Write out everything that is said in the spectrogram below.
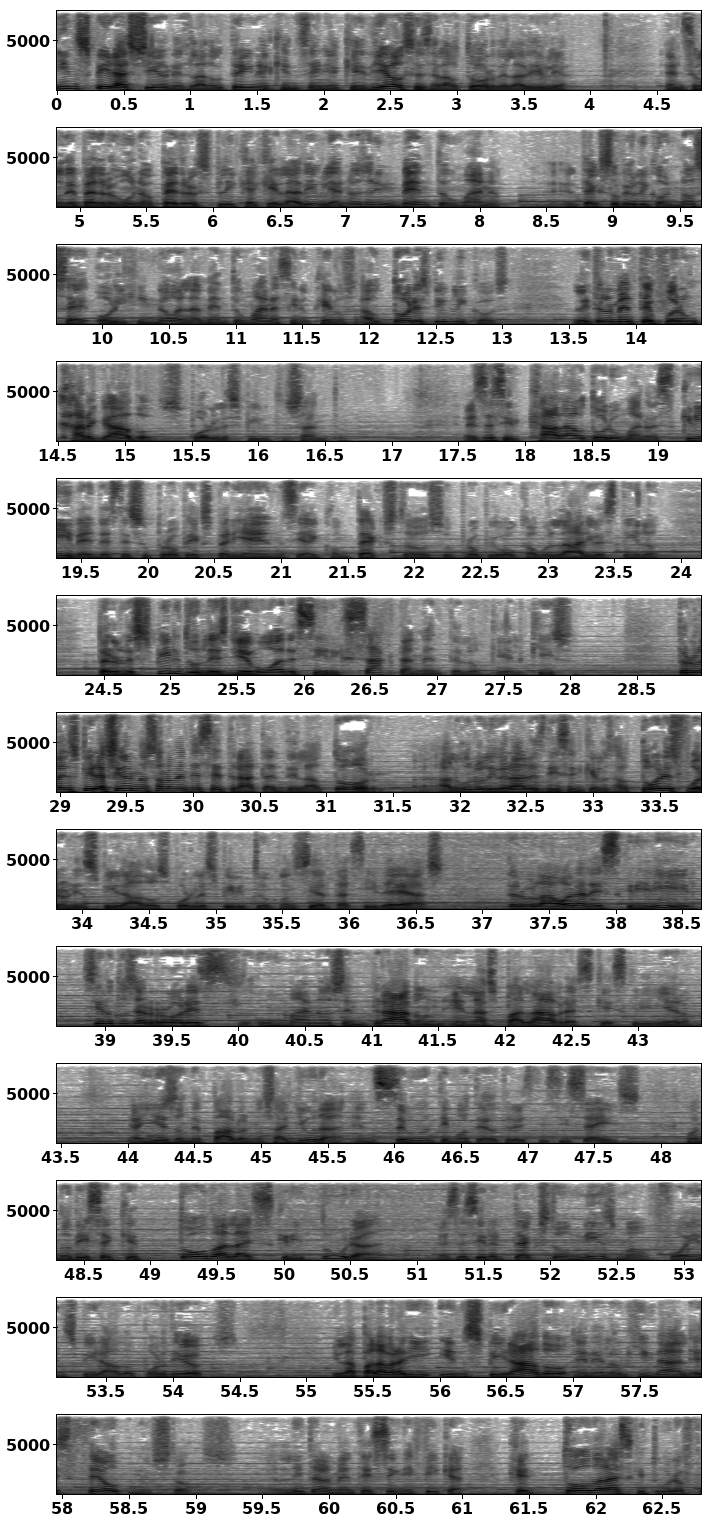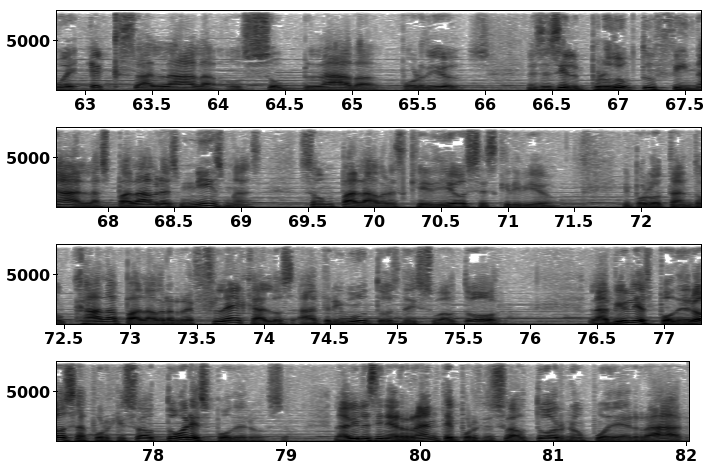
Inspiración es la doctrina que enseña que Dios es el autor de la Biblia. En 2 Pedro 1, Pedro explica que la Biblia no es un invento humano. El texto bíblico no se originó en la mente humana, sino que los autores bíblicos literalmente fueron cargados por el Espíritu Santo. Es decir, cada autor humano escribe desde su propia experiencia y contexto, su propio vocabulario, estilo, pero el Espíritu les llevó a decir exactamente lo que él quiso. Pero la inspiración no solamente se trata del autor. Algunos liberales dicen que los autores fueron inspirados por el Espíritu con ciertas ideas, pero a la hora de escribir, ciertos errores humanos entraron en las palabras que escribieron. Y ahí es donde Pablo nos ayuda en 2 Timoteo 3:16, cuando dice que toda la escritura, es decir, el texto mismo, fue inspirado por Dios. Y la palabra allí inspirado en el original es theopneustos. Literalmente significa que toda la escritura fue exhalada o soplada por Dios. Es decir, el producto final, las palabras mismas, son palabras que Dios escribió. Y por lo tanto, cada palabra refleja los atributos de su autor. La Biblia es poderosa porque su autor es poderoso. La Biblia es inerrante porque su autor no puede errar.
